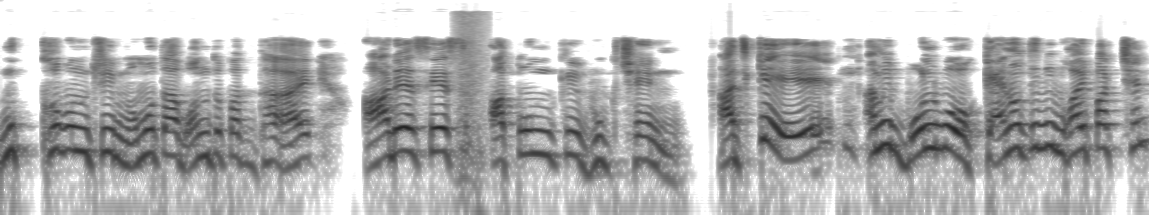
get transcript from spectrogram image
মুখ্যমন্ত্রী মমতা বন্দ্যোপাধ্যায় আরএসএস আতঙ্কে ভুগছেন। আজকে আমি বলব, কেন তিনি ভয় পাচ্ছেন?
